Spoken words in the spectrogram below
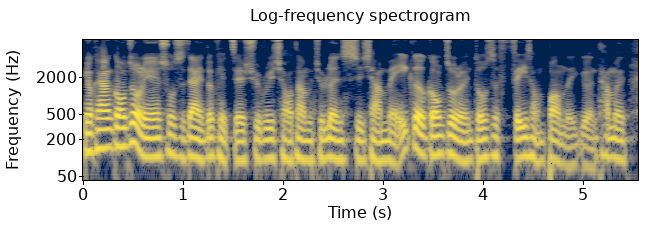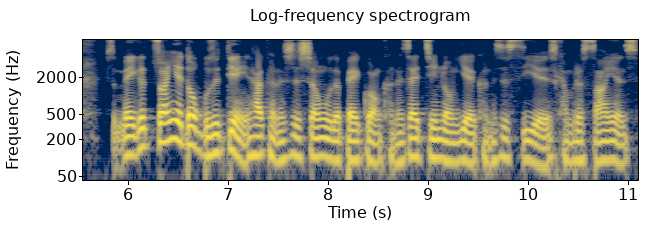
你有看到工作人员，说实在，你都可以直接去 reach out 他们去认识一下。每一个工作人员都是非常棒的一个人，他们每个专业都不是电影，他可能是生物的 background，可能在金融业，可能是 CS Computer Science，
